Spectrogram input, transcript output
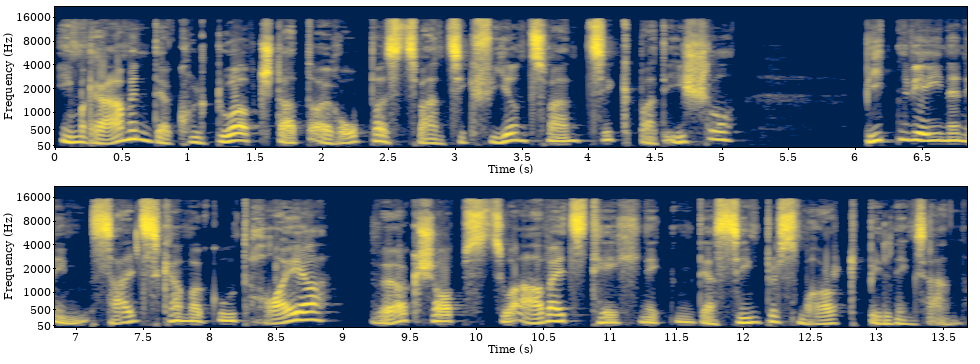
Im Rahmen der Kulturhauptstadt Europas 2024 Bad Ischl bieten wir Ihnen im Salzkammergut heuer Workshops zu Arbeitstechniken der Simple Smart Buildings an.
